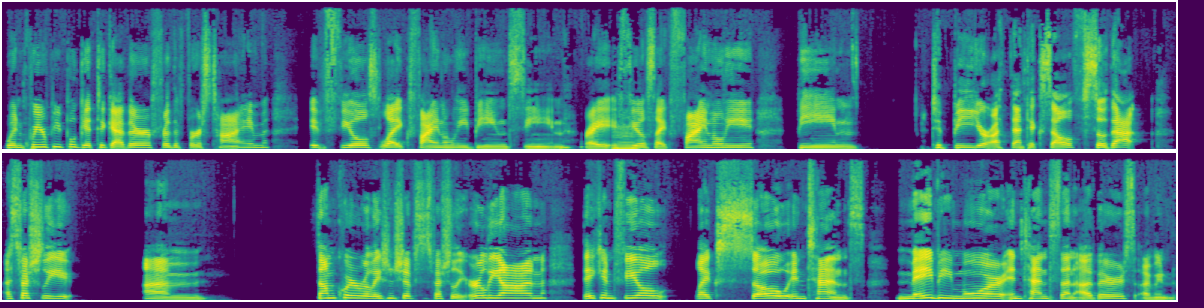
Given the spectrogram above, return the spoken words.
when queer people get together for the first time, it feels like finally being seen, right? It feels like finally being to be your authentic self. So that especially um some queer relationships, especially early on, they can feel like so intense, maybe more intense than others. I mean,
